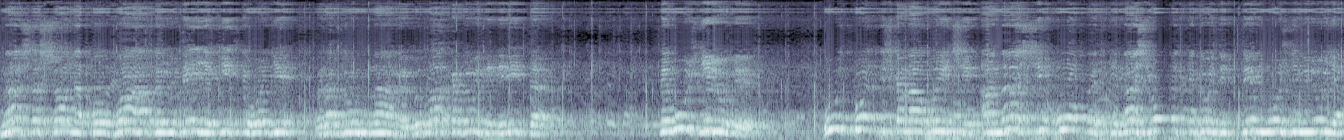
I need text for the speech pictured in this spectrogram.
наша шана, повага до людей, які сьогодні разом з нами. Будь ласка, друзі, дивіться, це мужні люди. Ось посмішка на обличчі, а наші області, наші області, друзі, цим мужнім людям.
